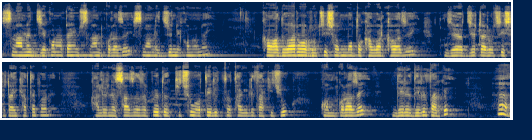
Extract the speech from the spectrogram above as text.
স্নানের যে কোনো টাইম স্নান করা যায়, স্নানের জন্য কোনো নাই। খাওয়া দাওয়ারও রুচিসম্মত খাবার খাওয়া যায় যার যেটা রুচি সেটাই খেতে পারে। খালি জাতীয় তো কিছু অতিরিক্ত থাকলে তা কিছু কম করা যায়। ধীরে ধীরে তাকে হ্যাঁ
